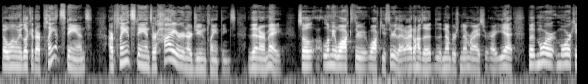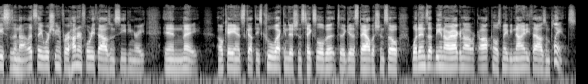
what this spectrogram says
But when we look at our plant stands, our plant stands are higher in our June plantings than our May. So uh, let me walk through walk you through that. I don't have the, the numbers memorized right yet, but more more cases than not. Let's say we're shooting for 140,000 seeding rate in May. Okay, and it's got these cool wet conditions. Takes a little bit to get established, and so what ends up being our agronomic optimal is maybe 90,000 plants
